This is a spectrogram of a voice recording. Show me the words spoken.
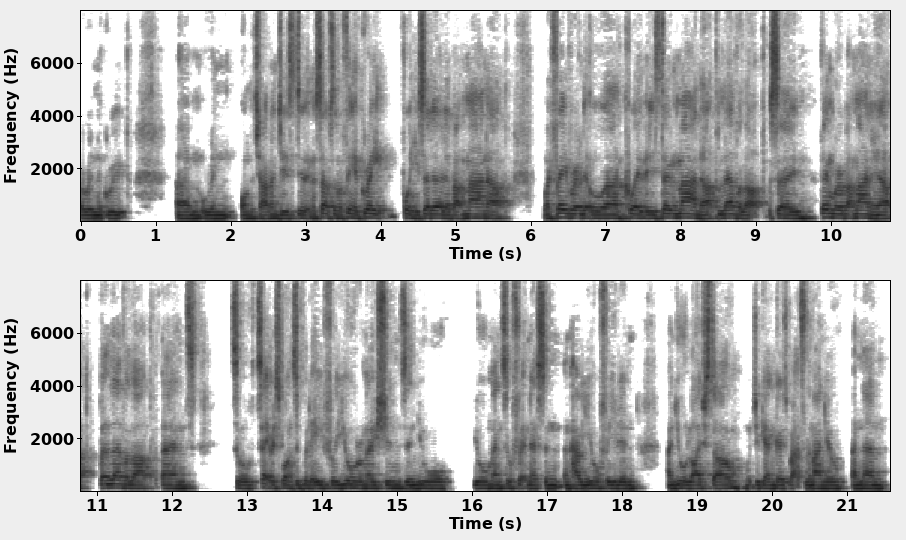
are in the group um, or in on the challenges do it themselves. And I think a great point you said earlier about man up. My favorite little uh, quote is "Don't man up, level up." So don't worry about manning up, but level up and sort of take responsibility for your emotions and your your mental fitness and, and how you're feeling and your lifestyle, which again goes back to the manual, and then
